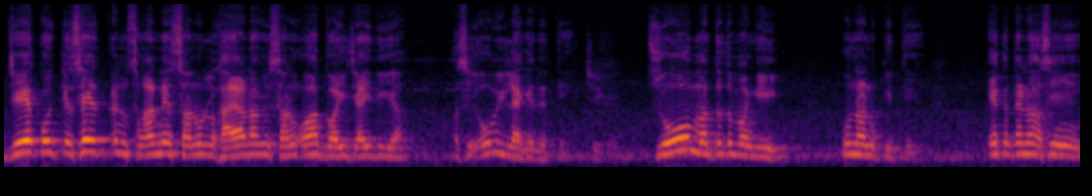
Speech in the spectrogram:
ਜੇ ਕੋਈ ਕਿਸੇ ਇਨਸਾਨ ਨੇ ਸਾਨੂੰ ਲਿਖਾਇਆ ਨਾ ਵੀ ਸਾਨੂੰ ਆਹ ਦਵਾਈ ਚਾਹੀਦੀ ਆ ਅਸੀਂ ਉਹ ਵੀ ਲੈ ਕੇ ਦਿੱਤੀ। ਠੀਕ ਹੈ। ਜੋ ਮਦਦ ਮੰਗੀ ਉਹਨਾਂ ਨੂੰ ਕੀਤੀ। ਇੱਕ ਦਿਨ ਅਸੀਂ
